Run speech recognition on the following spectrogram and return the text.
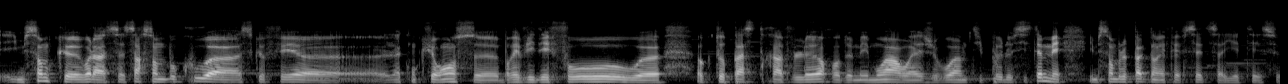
il me semble que voilà, ça, ressemble beaucoup à ce que fait euh, la concurrence euh, Bravely Default ou Octopath Traveler de mémoire. Ouais, je vois un petit peu le système, mais il me semble pas que dans FF7 ça y était. Ce,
